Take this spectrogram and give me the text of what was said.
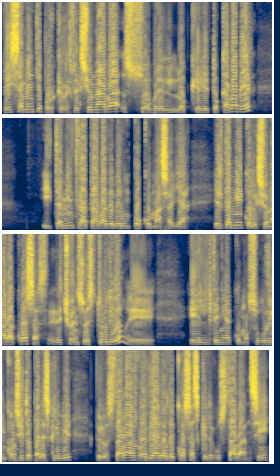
precisamente porque reflexionaba sobre lo que le tocaba ver y también trataba de ver un poco más allá. Él también coleccionaba cosas, de hecho en su estudio eh, él tenía como su rinconcito para escribir, pero estaba rodeado de cosas que le gustaban, ¿sí?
